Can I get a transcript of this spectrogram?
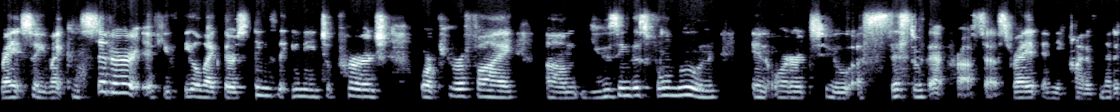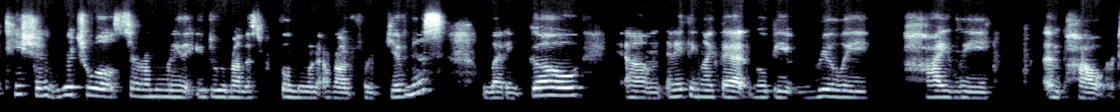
right? So you might consider if you feel like there's things that you need to purge or purify um, using this full moon in order to assist with that process, right? Any kind of meditation, ritual, ceremony that you do around this full moon around forgiveness, letting go, um, anything like that will be really highly empowered.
